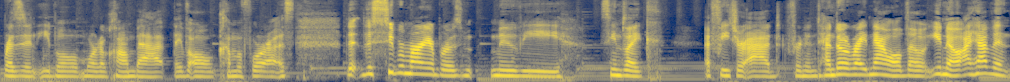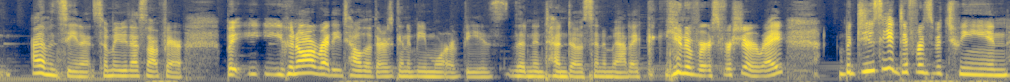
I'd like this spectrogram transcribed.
Resident Evil, Mortal Kombat, they've all come before us. The, the Super Mario Bros. movie seems like a feature ad for Nintendo right now, although, you know, I haven't I haven't seen it, so maybe that's not fair. But y- you can already tell that there's going to be more of these, the Nintendo cinematic universe for sure, right? But do you see a difference between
